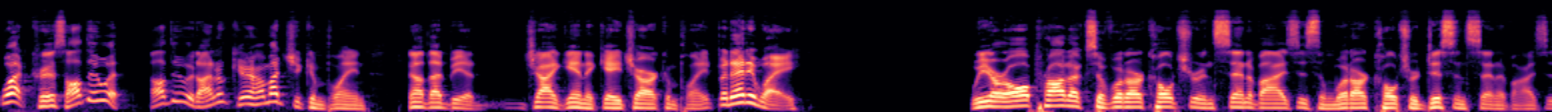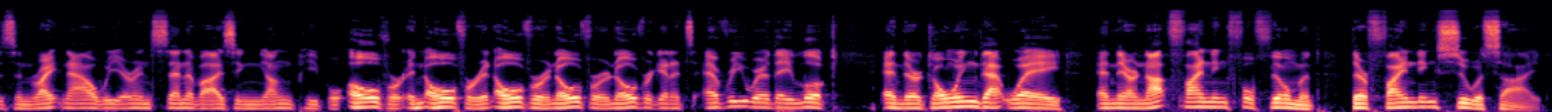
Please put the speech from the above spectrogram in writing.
What chris? I'll do it. I'll do it. I don't care how much you complain. Now that'd be a gigantic hr complaint. But anyway we are all products of what our culture incentivizes and what our culture disincentivizes. And right now, we are incentivizing young people over and over and over and over and over again. It's everywhere they look, and they're going that way, and they're not finding fulfillment. They're finding suicide,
